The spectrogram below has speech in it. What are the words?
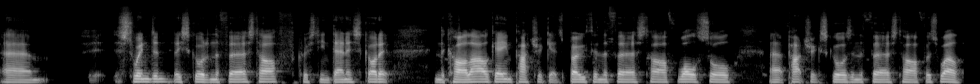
Um, Swindon, they scored in the first half. Christian Dennis got it. In the Carlisle game, Patrick gets both in the first half. Walsall, uh, Patrick scores in the first half as well.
